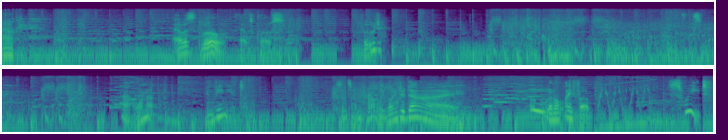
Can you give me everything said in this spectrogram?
Okay. That was... Whoa, that was close. Food? one up. Convenient. Since I'm probably going to die. Ooh, and a life up. Sweet.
